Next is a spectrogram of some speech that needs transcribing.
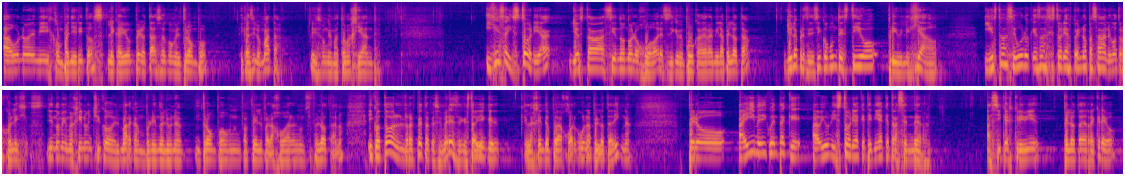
a uno de mis compañeritos le cayó un pelotazo con el trompo y casi lo mata. Le hizo un hematoma gigante. Y esa historia, yo estaba siendo uno de los jugadores, así que me pudo cagar a mí la pelota. Yo la presencié como un testigo privilegiado. Y yo estaba seguro que esas historias pues, no pasaban en otros colegios. Yo no me imagino un chico del Markham poniéndole una- un trompo, un papel para jugar en su pelota, ¿no? Y con todo el respeto que se merecen. Está bien que, que la gente pueda jugar con una pelota digna. Pero ahí me di cuenta que había una historia que tenía que trascender. Así que escribí Pelota de Recreo,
